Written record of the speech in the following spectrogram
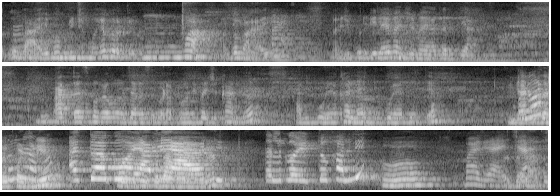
अगं बाय मम्मीची मया करते. अगं बाय माझी पोरगी लय माझी मया करते. आत्ताच बघा जरासं वडापाव आणि भजी खाल्लं आणि गोळ्या खाल्ल्या आणि गोळ्या आता जरा पडली. हो. जरा आता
